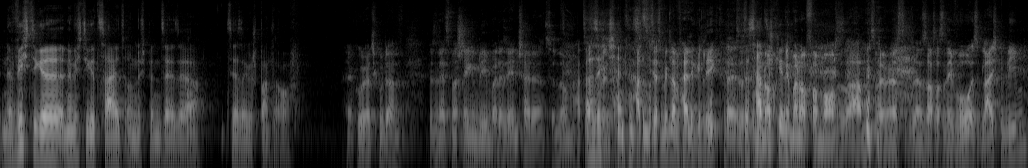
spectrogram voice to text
eine wichtige, eine wichtige Zeit und ich bin sehr, sehr, sehr, sehr gespannt darauf. Ja, cool, hört sich gut an. Wir sind letztes Mal stehen geblieben bei der Sehenscheidenentzündung. Hat, sich, hat sich das mittlerweile gelegt oder ist es immer, noch, immer noch von morgens bis abends? Weil wenn, das, wenn, du sagst, das Niveau ist gleich geblieben?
